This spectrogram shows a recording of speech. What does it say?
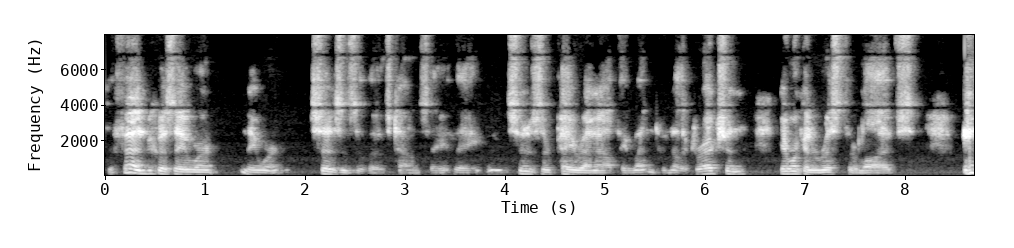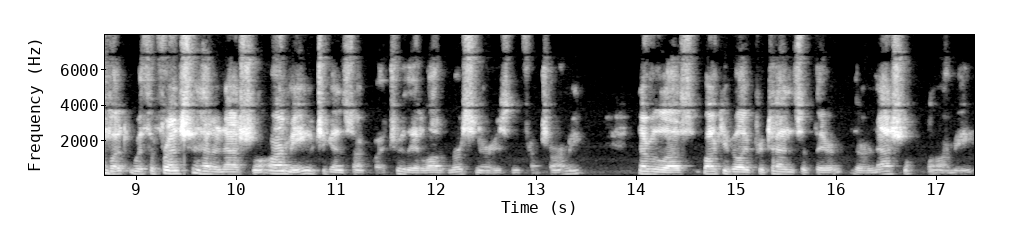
defend because they weren't they weren't citizens of those towns. They, they as soon as their pay ran out, they went into another direction. They weren't going to risk their lives. but with the French had a national army, which again is not quite true. They had a lot of mercenaries in the French army. Nevertheless, Machiavelli pretends that they're they're a national army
